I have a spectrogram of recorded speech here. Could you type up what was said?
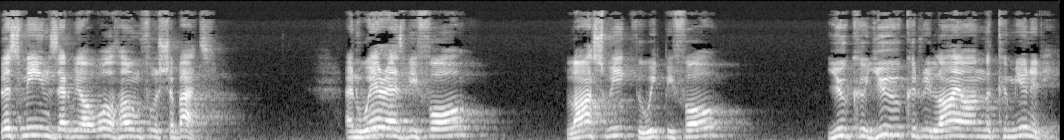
This means that we are all home for Shabbat. And whereas before, last week, the week before, you could, you could rely on the community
